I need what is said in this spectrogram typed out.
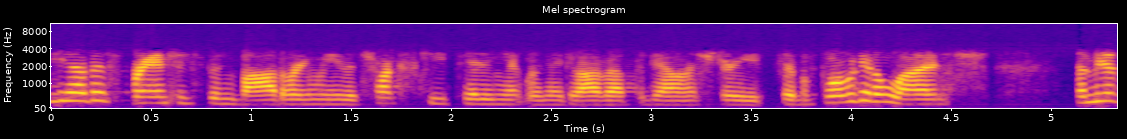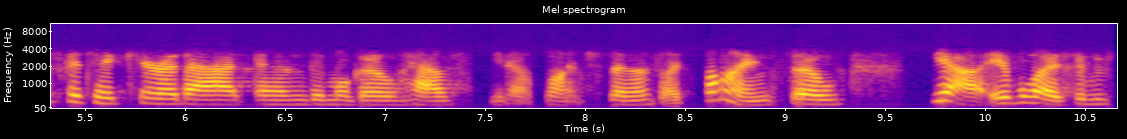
you know, this branch has been bothering me. The trucks keep hitting it when they drive up and down the street. So before we get a lunch, let me just go take care of that, and then we'll go have, you know, lunch. So I was like, fine. So, yeah, it was. It was.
